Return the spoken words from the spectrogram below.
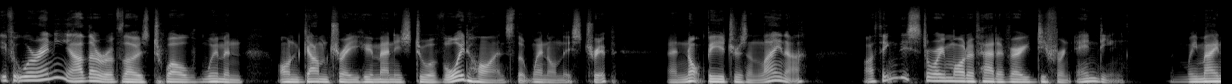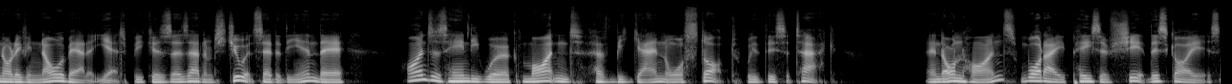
if it were any other of those 12 women on Gumtree who managed to avoid Hines that went on this trip, and not Beatrice and Lena, I think this story might have had a very different ending. And we may not even know about it yet because, as Adam Stewart said at the end there, Heinz's handiwork mightn't have began or stopped with this attack. And on Hines, what a piece of shit this guy is.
